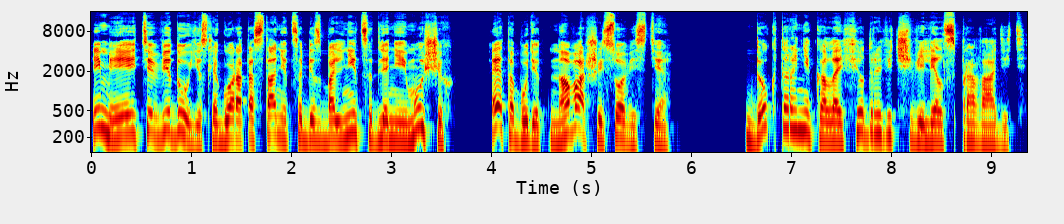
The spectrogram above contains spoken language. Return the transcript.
«Имейте в виду, если город останется без больницы для неимущих, это будет на вашей совести». Доктора Николай Федорович велел спровадить.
